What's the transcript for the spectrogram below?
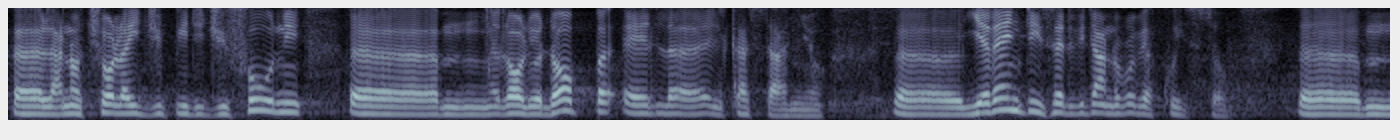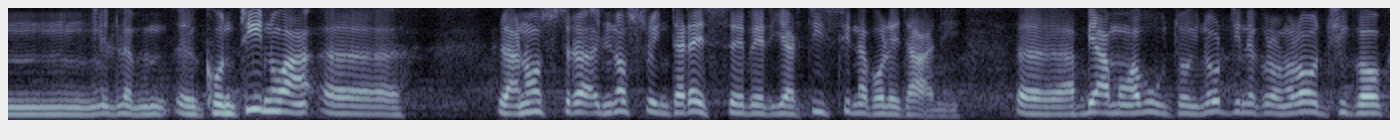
eh, la nocciola IGP di Giffoni, ehm, l'olio DOP e il, il castagno. Uh, gli eventi serviranno proprio a questo. Uh, continua nostra, il nostro interesse per gli artisti napoletani. Eh, abbiamo avuto in ordine cronologico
